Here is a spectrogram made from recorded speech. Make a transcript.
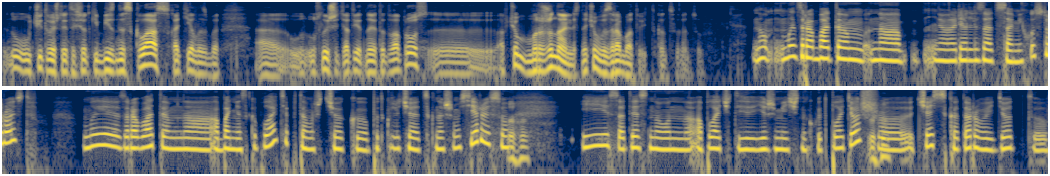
ну, учитывая, что это все-таки бизнес-класс, хотелось бы а, услышать ответ на этот вопрос. А в чем маржинальность, на чем вы зарабатываете, в конце концов? Ну, мы зарабатываем на э, реализации самих устройств. Мы зарабатываем на абонентской плате, потому что человек э, подключается к нашему сервису. Uh-huh. И, соответственно, он оплачивает ежемесячно какой-то платеж, uh-huh. часть которого идет в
